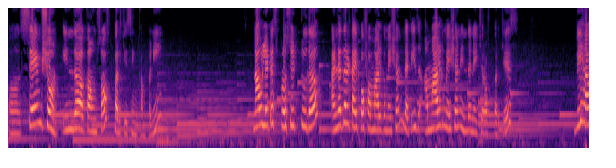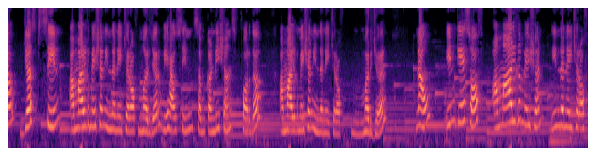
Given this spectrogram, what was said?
uh, same shown in the accounts of purchasing company. Now let us proceed to the another type of amalgamation that is amalgamation in the nature of purchase. We have just seen amalgamation in the nature of merger. We have seen some conditions for the amalgamation in the nature of merger. Now, in case of amalgamation in the nature of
